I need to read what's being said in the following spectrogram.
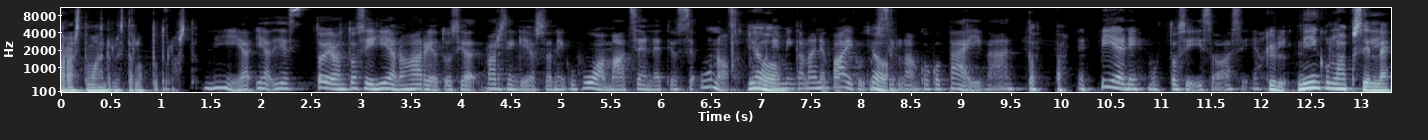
parasta mahdollista lopputulosta. Niin, ja, ja, ja toi on tosi hieno harjoitus, ja varsinkin jos sä niinku huomaat sen, että jos se unohtuu, Joo. niin minkälainen vaikutus Joo. sillä on koko päivään. Totta. Et pieni, mutta tosi iso asia. Kyllä, niin kuin lapsille,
